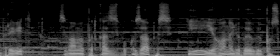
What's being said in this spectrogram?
привіт! З вами подкаст Звукозапис і його нульовий випуск.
